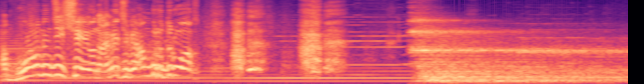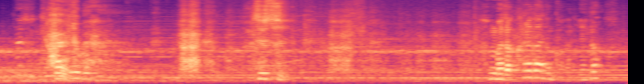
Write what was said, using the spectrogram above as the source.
아, 뭐 하는 짓이에요? 남의 집에 함부로 들어와서. 아저씨, 한마다 칼 가는 거. 아니에요?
